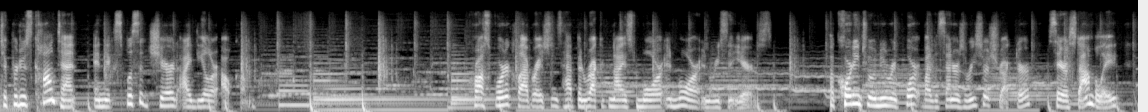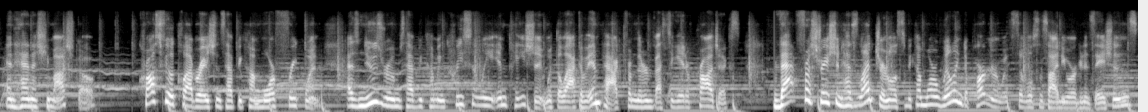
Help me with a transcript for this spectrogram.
to produce content in an explicit shared ideal or outcome. Cross-border collaborations have been recognized more and more in recent years. According to a new report by the Center's research director, Sarah Stonbely and Hannah Siemaszko, cross-field collaborations have become more frequent as newsrooms have become increasingly impatient with the lack of impact from their investigative projects that frustration has led journalists to become more willing to partner with civil society organizations,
